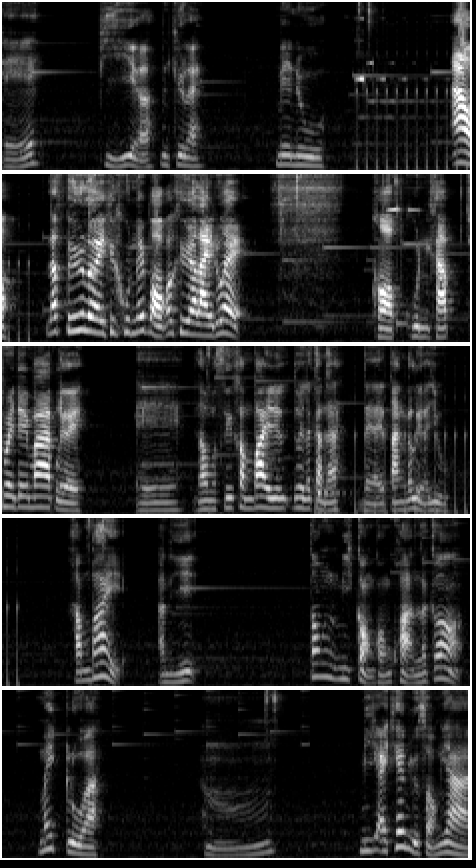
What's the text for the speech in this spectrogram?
เอ๊ะผีเหรอ มันคืออะไร เมนูอ้าวแล้วซื้อเลยคือคุณไม่บอกก็คืออะไรด้วย ขอบคุณครับช่วยได้มากเลย เอเรามาซื้อคำใบ้ด้วยแล้วกันนะแต่ตังก็เหลืออยู่คำใบ้ อันนี้ ต้องมีกล่องของขวัญแล้วก็ไม่กลัวหืมมีไอเทมอยู่สองอย่าง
